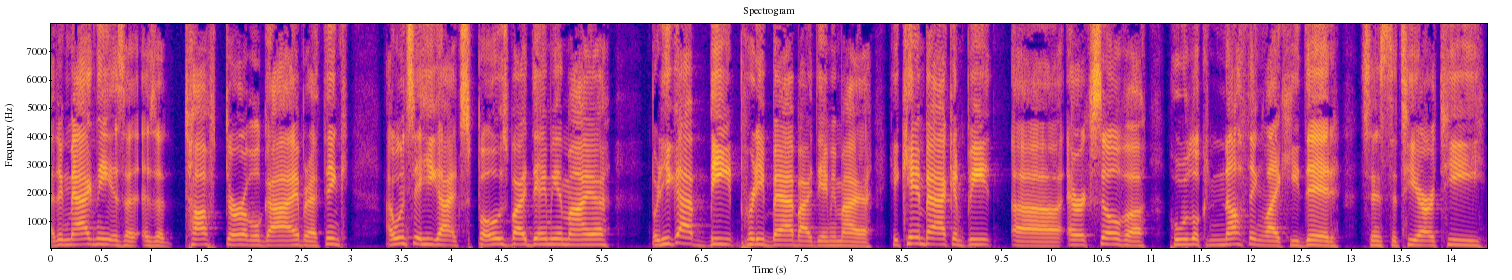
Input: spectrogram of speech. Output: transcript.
I think Magny is a is a tough, durable guy, but I think I wouldn't say he got exposed by Demian Maia, but he got beat pretty bad by Demian Maia. He came back and beat uh, Erick Silva, who looked nothing like he did since the TRT.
